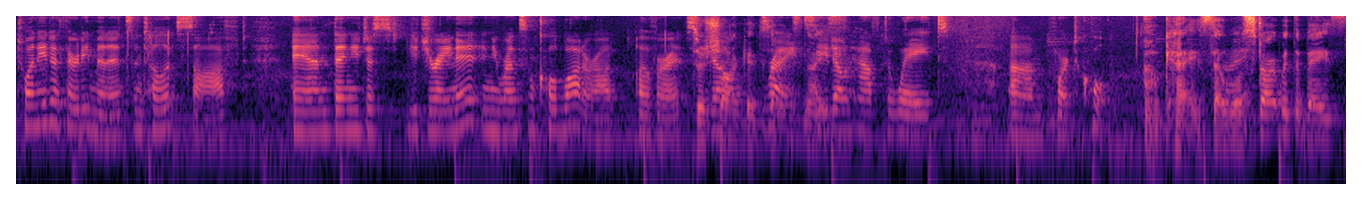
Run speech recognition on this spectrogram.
20 to 30 minutes until it's soft. And then you just you drain it and you run some cold water out over it. To shock it so right, it's so you don't have to wait um, for it to cool. Okay, so we'll start with the base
